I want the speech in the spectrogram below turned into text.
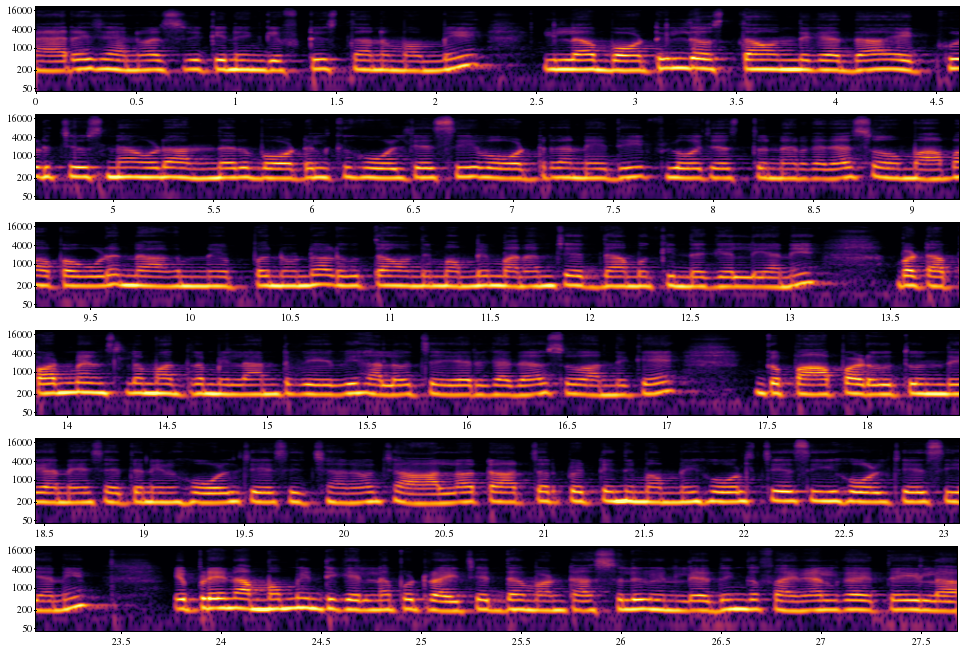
మ్యారేజ్ యానివర్సరీకి నేను గిఫ్ట్ ఇస్తాను మమ్మీ. ఇలా బాటిల్ది వస్తూ ఉంది కదా. ఎక్కడ చూసినా కూడా అందరూ బాటిల్కి హోల్డ్ చేసి వాటర్ అనేది ఫ్లో చేస్తున్నారు కదా. సో మా పాప కూడా నాకు ఎప్పటి నుండి అడుగుతూ ఉంది మమ్మీ మనం చేద్దాము కిందకి వెళ్ళి అని. బట్ అపార్ట్మెంట్స్లో మాత్రం ఇలాంటివి ఏవి హలో చేయరు కదా. సో అందుకే ఇంకా పాప అడుగుతుంది అనేసి అయితే నేను హోల్డ్ చేసి ఇచ్చాను. చాలా టార్చర్ పెట్టింది మమ్మీ హోల్డ్ చేసి హోల్డ్ చేసి అని. ఎప్పుడైనా అమ్మమ్మ ఇంటికి వెళ్ళినప్పుడు ట్రై చేద్దామంటే అస్సలు వినలేదు. ఇంకా ఫైనల్గా అయితే ఇలా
